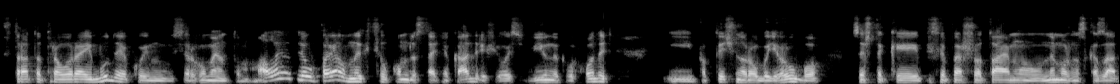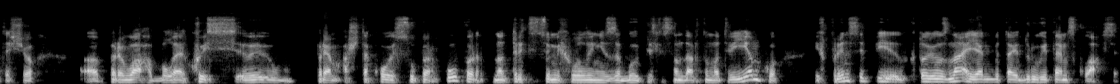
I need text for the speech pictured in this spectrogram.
втрата Траоре і буде якимось аргументом, але для УПЛ в них цілком достатньо кадрів. І ось в'юник виходить і фактично робить гру, бо все ж таки після першого тайму не можна сказати, що перевага була якоюсь е, прям аж такою супер-пупер. На 37-й хвилині забив після стандарту Матвієнко, і в принципі, хто його знає, як би та й другий тайм склався.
